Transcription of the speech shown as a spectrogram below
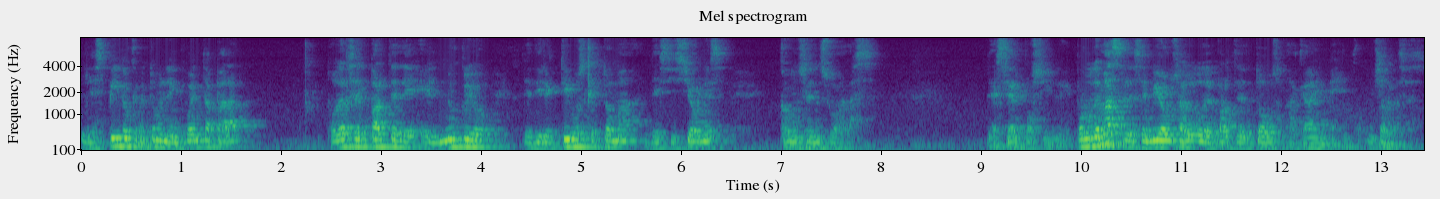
Les pido que me tomen en cuenta para poder ser parte del núcleo de directivos que toma decisiones consensuadas, de ser posible. Por lo demás, les envío un saludo de parte de todos acá en México. Muchas gracias.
